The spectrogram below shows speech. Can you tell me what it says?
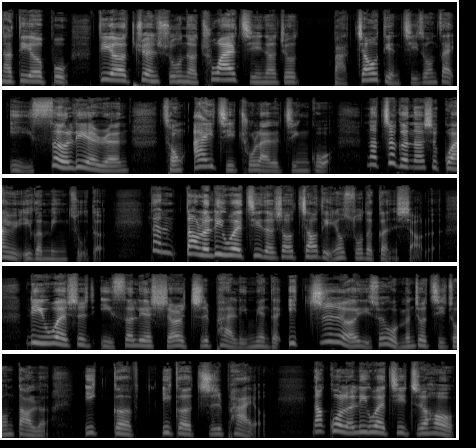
那第二部第二卷书呢，出埃及呢，就把焦点集中在以色列人从埃及出来的经过。那这个呢，是关于一个民族的。但到了立位记的时候，焦点又缩得更小了。立位是以色列十二支派里面的一支而已，所以我们就集中到了一个一个支派哦。那过了立位记之后，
